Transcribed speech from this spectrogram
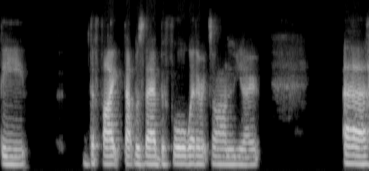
the the fight that was there before, whether it's on you know uh,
